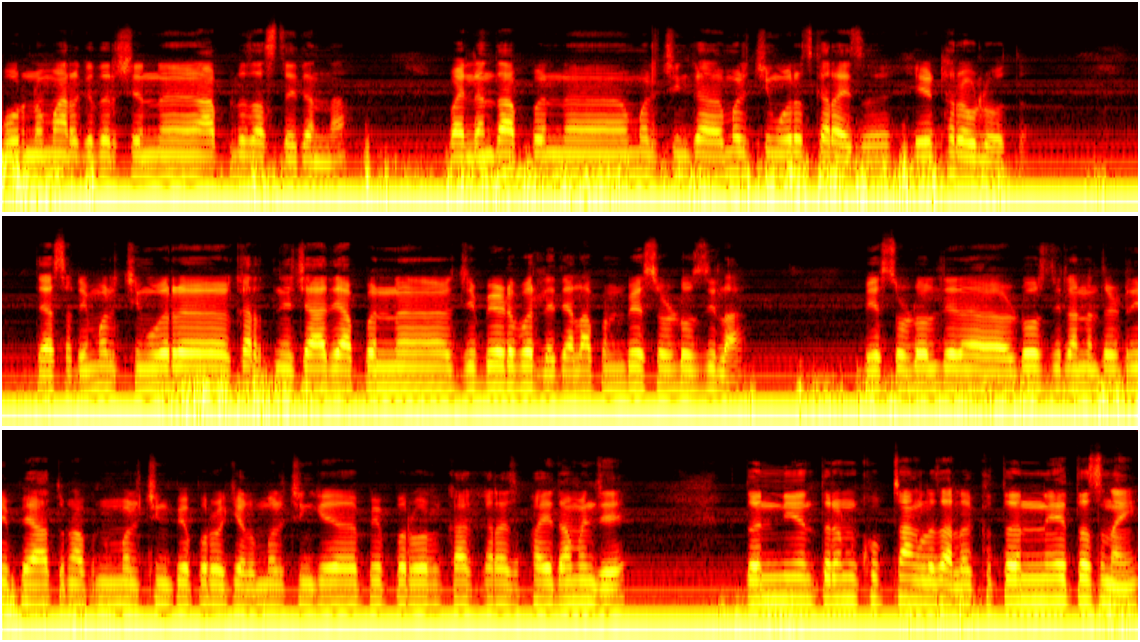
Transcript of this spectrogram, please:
पूर्ण मार्गदर्शन आपलंच आपलंच आहे त्यांना. पहिल्यांदा आपण मल्चिंग का मल्चिंगवरच करायचं हे ठरवलं होतं. त्यासाठी मल्चिंगवर करण्याच्या आधी आपण जे बेड भरले त्याला आपण बेसोल डोस दिला. बेसोल डोल दिला डोस दिल्यानंतर ड्रीप हे आतून आपण मल्चिंग पेपरवर केलं. मल्चिंग पेपरवर का करायचा? फायदा म्हणजे तण नियंत्रण खूप चांगलं झालं तण येतच नाही.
